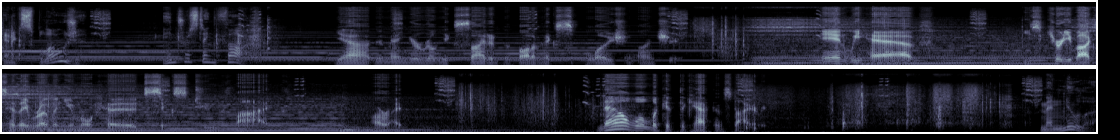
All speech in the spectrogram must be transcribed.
An explosion. Interesting thought. Yeah, oh man, you're really excited at the thought of an explosion, aren't you? And we have the security box has a Roman numeral code 625. Alright. Now we'll look at the captain's diary. Manula.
